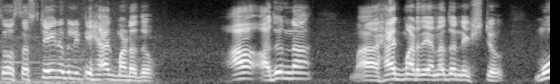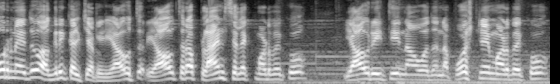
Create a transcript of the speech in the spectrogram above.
ಸೊ ಸಸ್ಟೈನಬಿಲಿಟಿ ಹೇಗೆ ಮಾಡೋದು? ಆ, ಅದನ್ನು ಹೇಗೆ ಮಾಡಿದೆ ಅನ್ನೋದು ನೆಕ್ಸ್ಟು ಮೂರನೇದು ಅಗ್ರಿಕಲ್ಚರಲ್ಲಿ ಯಾವ ಥರ ಯಾವ ಥರ ಪ್ಲ್ಯಾಂಟ್ ಸೆಲೆಕ್ಟ್ ಮಾಡಬೇಕು? ಯಾವ ರೀತಿ ನಾವು ಅದನ್ನು ಪೋಷಣೆ ಮಾಡಬೇಕು?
